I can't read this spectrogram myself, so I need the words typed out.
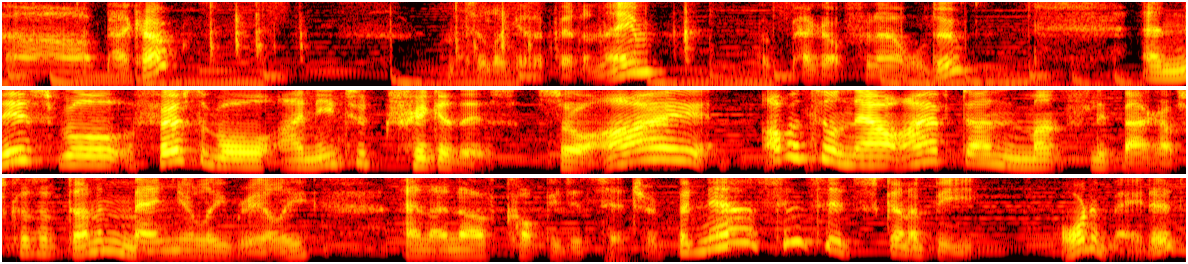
uh, backup until I get a better name. But backup for now will do. And this will, first of all, I need to trigger this. So I, up until now, I've done monthly backups because I've done them manually, really, and I know I've copied, etc. But now, since it's going to be automated,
